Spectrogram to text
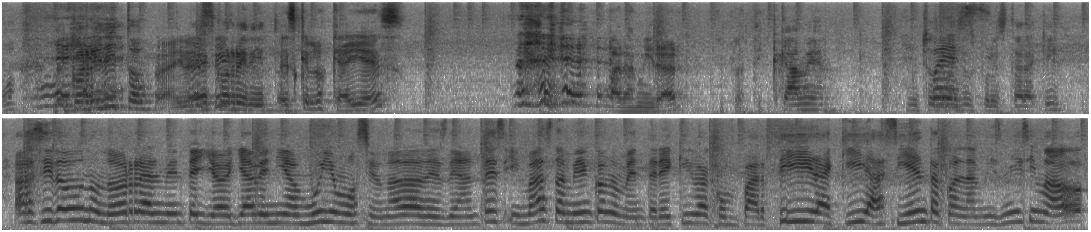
¿no? De corridito, de sí. corridito. Es que lo que hay es para mirar y platicar. Kame, muchas Pues- gracias por estar aquí. Ha sido un honor, realmente yo ya venía muy emocionada desde antes y más también cuando me enteré que iba a compartir aquí asiento con la mismísima Off.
